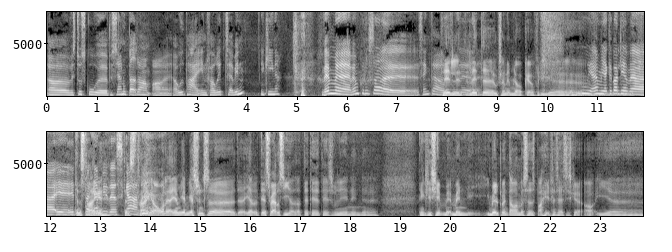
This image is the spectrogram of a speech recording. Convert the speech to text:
og hvis du skulle, øh, hvis jeg nu bad dig om at, at udpege en favorit til at vinde i Kina, hvem, øh, hvem kunne du så øh, tænke dig? Det er en lidt, lidt uh, utaknemmelig opgave, fordi... Uh, Uh, ja, men jeg kan godt lide at være øh, et den strenge, øh, den skærn. strenge over der, jamen, jamen jeg synes, uh, det, det er svært at sige, og det, det, det er selvfølgelig en, en, uh, det er en kliché, men, men i Melbourne, der var Mercedes bare helt fantastiske, og i, uh,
